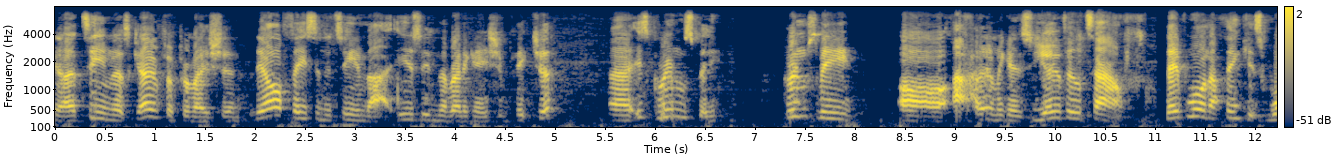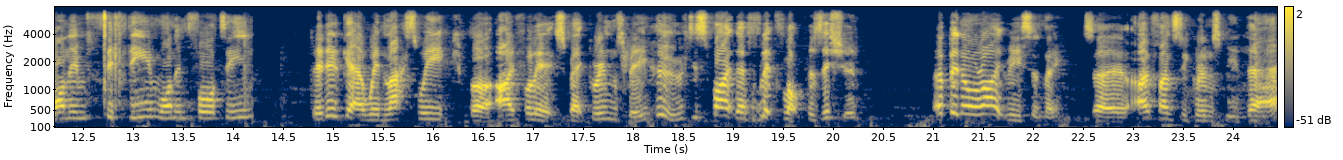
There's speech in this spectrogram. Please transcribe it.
you know a team that's going for promotion. They are facing a team that is in the relegation picture. Uh, it's Grimsby. Grimsby are at home against Yeovil Town. They've won, I think it's 1 in 15, 1 in 14. They did get a win last week, but I fully expect Grimsby, who, despite their flip flop position, have been alright recently. So I fancy Grimsby there.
